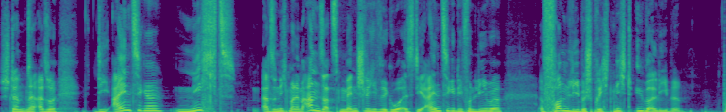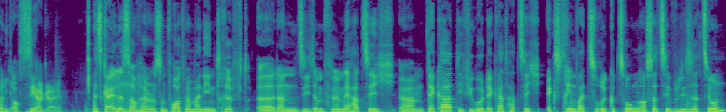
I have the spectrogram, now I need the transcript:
Stimmt. Ne, Also die einzige nicht, also nicht mal im Ansatz menschliche Figur ist die einzige, die von Liebe, äh, von Liebe spricht, nicht über Liebe. Fand ich auch sehr geil. Das Geile ist Mhm. auch Harrison Ford, wenn man ihn trifft, äh, dann sieht im Film, er hat sich, ähm, Deckard, die Figur Deckard, hat sich extrem weit zurückgezogen aus der Zivilisation.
